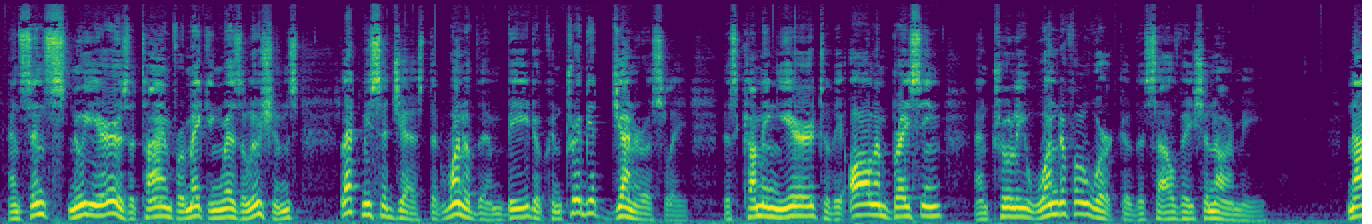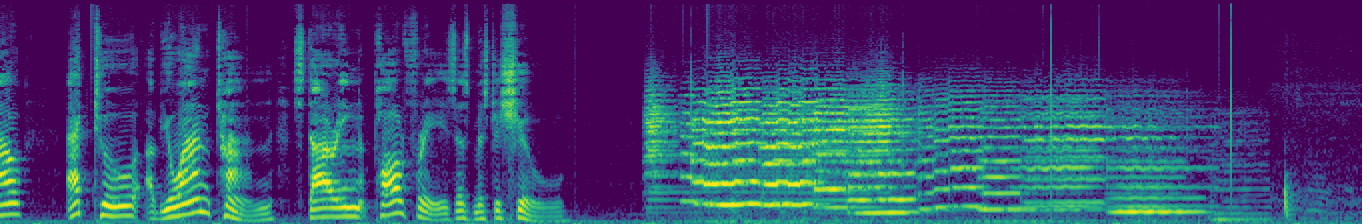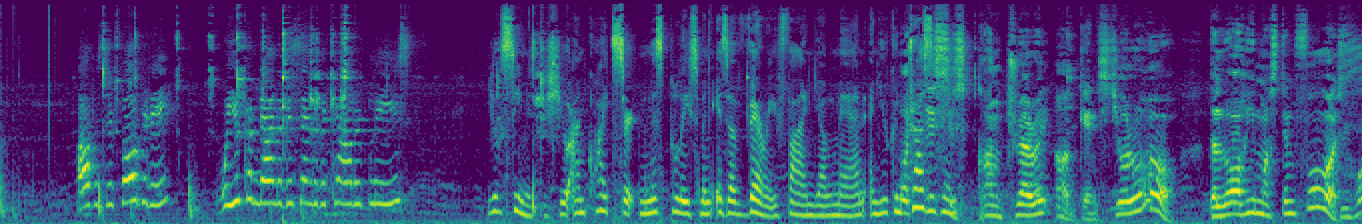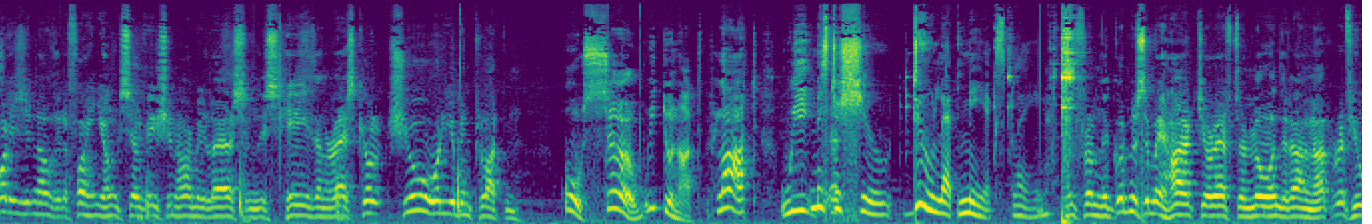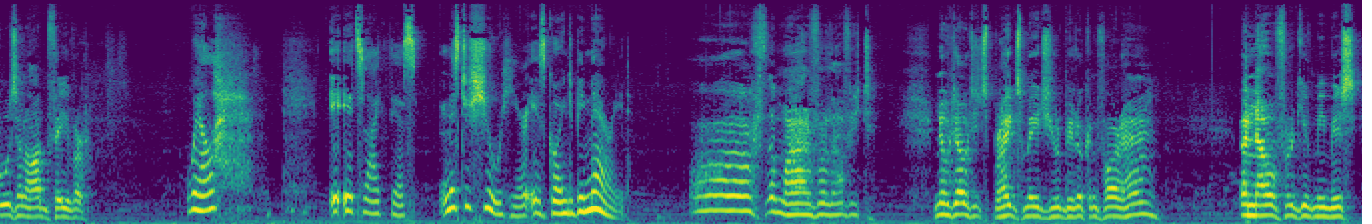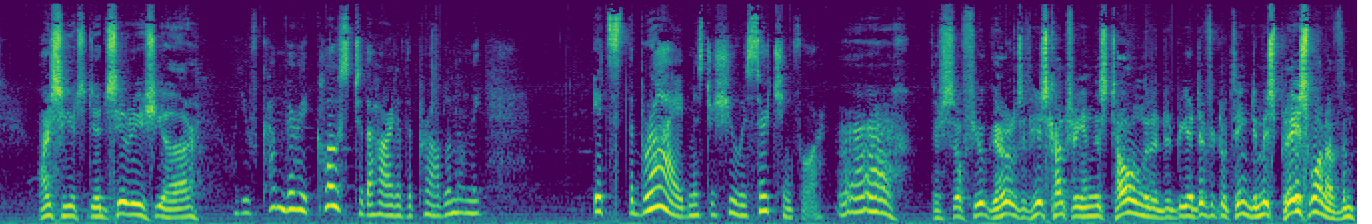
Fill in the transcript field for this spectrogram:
And since New Year is a time for making resolutions, let me suggest that one of them be to contribute generously this coming year to the all embracing and truly wonderful work of the Salvation Army. Now, Act Two of Yuan Tan, starring Paul Frees as Mr. Shu. Officer Fogarty, will you come down to this end of the counter, please? You'll see, Mr. Shu. I'm quite certain this policeman is a very fine young man, and you can but trust this him. is contrary against your law. The law he must enforce. What is it now that a fine young Salvation Army lass and this heathen rascal? Sure, what have you been plotting? Oh, sir, we do not plot. We. Mr. uh, Shu, do let me explain. And from the goodness of my heart, you're after knowing that I'll not refuse an odd favour. Well, it's like this. Mr. Shu here is going to be married. Oh, the marvel of it. No doubt it's bridesmaids you'll be looking for, eh? And now, forgive me, miss. I see it's dead serious you are. Well, you've come very close to the heart of the problem, only it's the bride Mr. Shu is searching for. Ah, there's so few girls of his country in this town that it'd be a difficult thing to misplace one of them.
